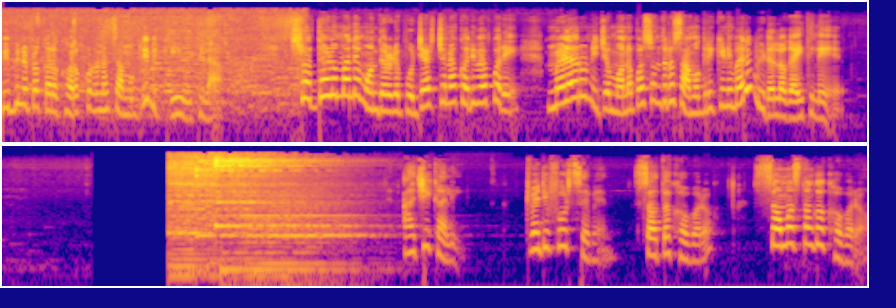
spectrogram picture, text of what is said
ବିଭିନ୍ନ ପ୍ରକାର ଘରକରଣା ସାମଗ୍ରୀ ବିକ୍ରି ହେଉଥିଲା। ଶ୍ରଦ୍ଧାଳୁମାନେ ମନ୍ଦିରରେ ପୂଜାର୍ଚ୍ଚନା କରିବା ପରେ ମେଳାରୁ ନିଜ ମନପସନ୍ଦର ସାମଗ୍ରୀ କିଣିବାରେ ଭିଡ଼ ଲଗାଇଥିଲେ। ଆଜିକାଲି ଟ୍ୱେଣ୍ଟି ଫୋର୍ ସେଭେନ୍ ସତ ଖବର। ସମସ୍ତଙ୍କ ଖବର।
